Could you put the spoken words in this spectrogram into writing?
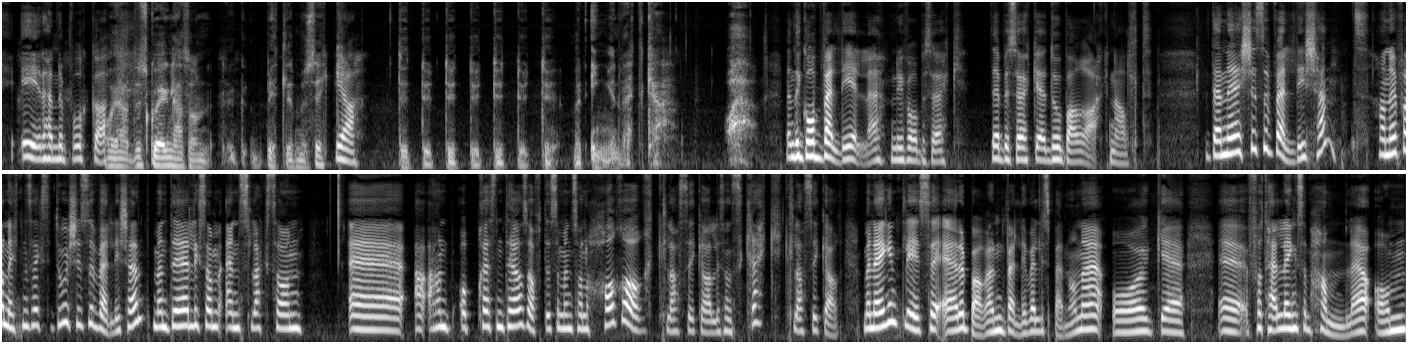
i denne boka. Å ja, du skulle egentlig ha sånn bitte litt musikk. Ja. Du, du, du, du, du, du, du. Men ingen vet hva. Wow. Men det går veldig ille når de får besøk. det besøket. Da bare rakner alt. Den er ikke så veldig kjent. Han er fra 1962, ikke så veldig kjent, men det er liksom en slags sånn Eh, han presenteres ofte som en sånn horrorklassiker, litt sånn skrekklassiker. Men egentlig så er det bare en veldig veldig spennende og eh, eh, fortelling som handler om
